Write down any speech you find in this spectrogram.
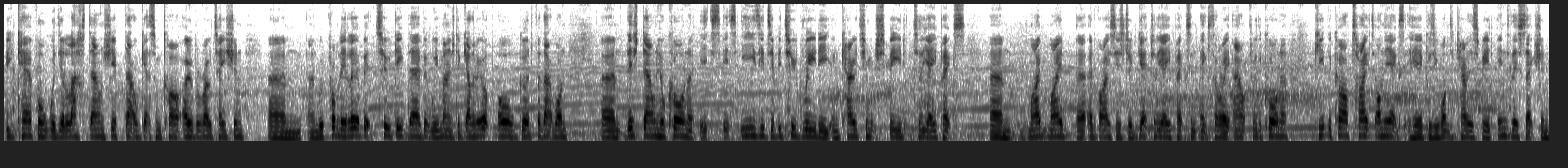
be careful with your last downshift. That'll get some car over rotation. Um, and we're probably a little bit too deep there but we managed to gather it up. All good for that one um, this downhill corner, it's it's easy to be too greedy and carry too much speed to the apex. Um, my my uh, advice is to get to the apex and accelerate out through the corner. Keep the car tight on the exit here because you want to carry the speed into this section.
